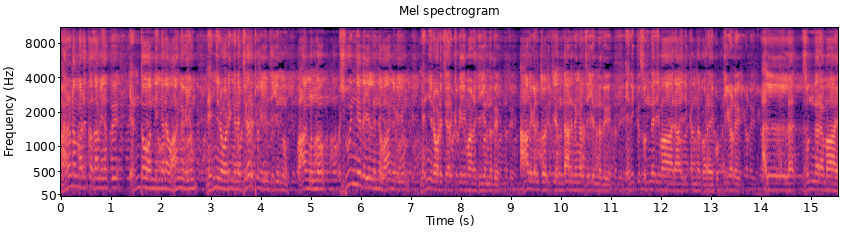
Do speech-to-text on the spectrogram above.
മരണം അടുത്ത സമയത്ത് എന്തോ ഒന്നിങ്ങനെ വാങ്ങുകയും നെഞ്ഞിനോട് ഇങ്ങനെ ചേർക്കുകയും ചെയ്യുന്നു. വാങ്ങുന്നു ശൂന്യതയിൽ നിന്ന് വാങ്ങുകയും നെഞ്ഞിനോട് ചേർക്കുകയുമാണ് ചെയ്യുന്നത്. ആളുകൾ ചോദിച്ചു എന്താണ് നിങ്ങൾ ചെയ്യുന്നത്? എനിക്ക് സുന്ദരിമാരായിരിക്കുന്ന കുറെ കുട്ടികൾ നല്ല സുന്ദരമായ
